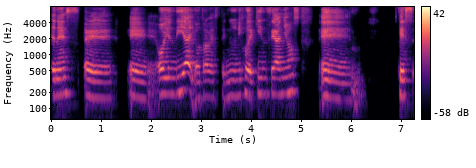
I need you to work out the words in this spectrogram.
Tenés eh, eh, hoy en día, y otra vez, tengo un hijo de 15 años eh, que es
